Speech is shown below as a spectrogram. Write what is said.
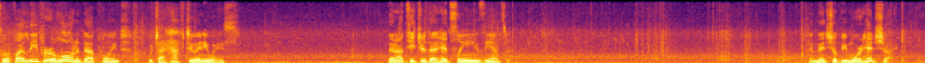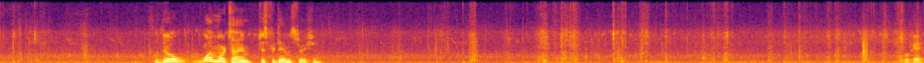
So if I leave her alone at that point, which I have to anyways, then I'll teach her that head slinging is the answer. And then she'll be more head shy. So do it one more time just for demonstration. Okay,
